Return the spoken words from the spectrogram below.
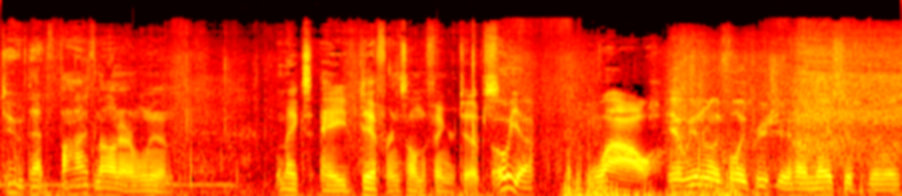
Dude, that five mile an hour wind makes a difference on the fingertips. Oh yeah. Wow. Yeah, we didn't really fully appreciate how nice yesterday was.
